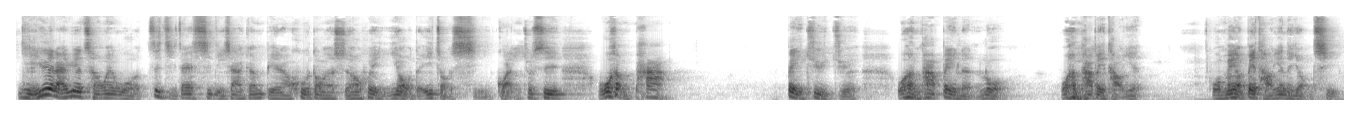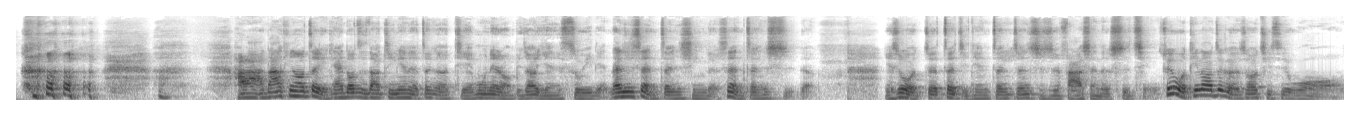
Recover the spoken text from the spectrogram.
也越来越成为我自己在私底下跟别人互动的时候会有的一种习惯，就是我很怕被拒绝，我很怕被冷落，我很怕被讨厌。我没有被讨厌的勇气。好啦，大家听到这里应该都知道，今天的这个节目内容比较严肃一点，但是是很真心的，是很真实的，也是我这这几天真真实实发生的事情。所以我听到这个的时候，其实我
